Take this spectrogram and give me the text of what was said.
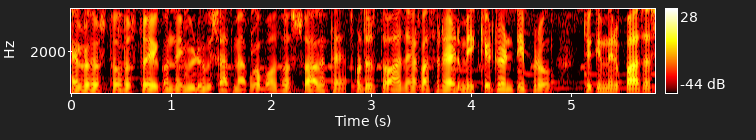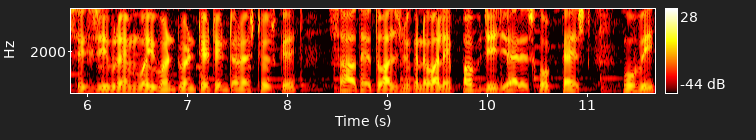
हेलो दोस्तों दोस्तों, एक और नई वीडियो के साथ में आपका बहुत बहुत स्वागत है। और दोस्तों, आज मेरे पास Redmi K20 Pro जो कि मेरे पास है सिक्स जी रैम वही one twenty eight internal storage के साथ है। तो आज इसमें करने वाले हैं पबजी जेरेस्कोप टेस्ट वो भी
